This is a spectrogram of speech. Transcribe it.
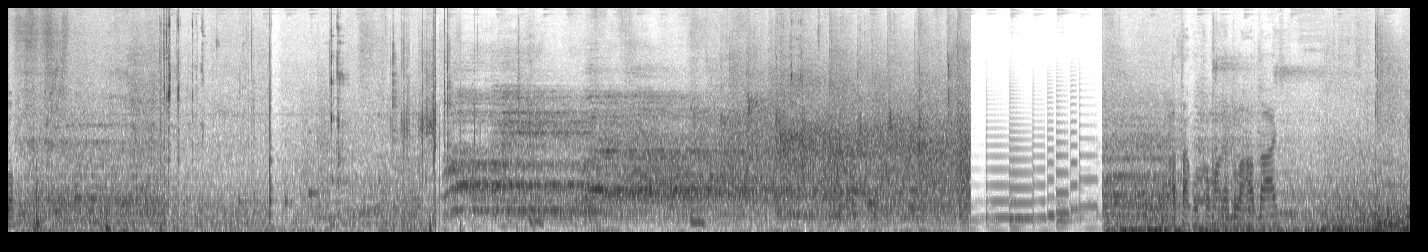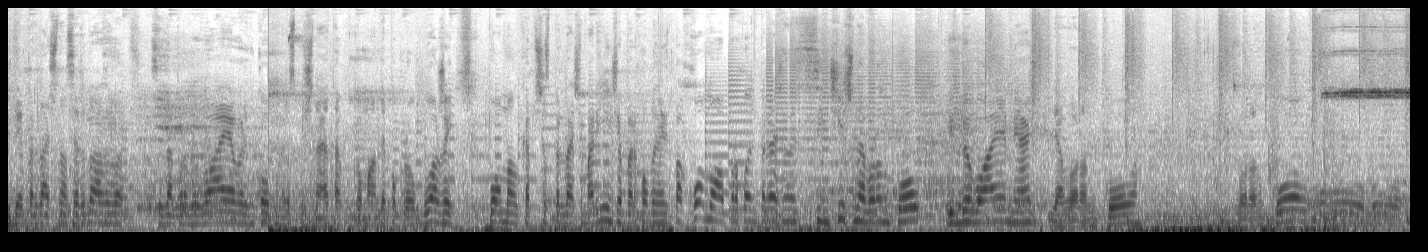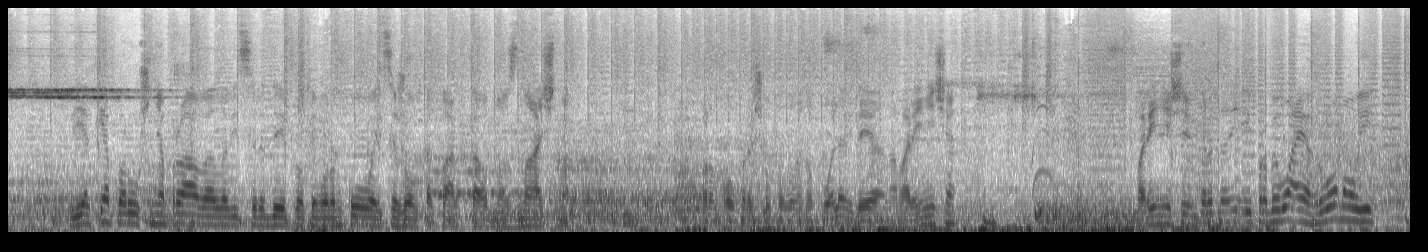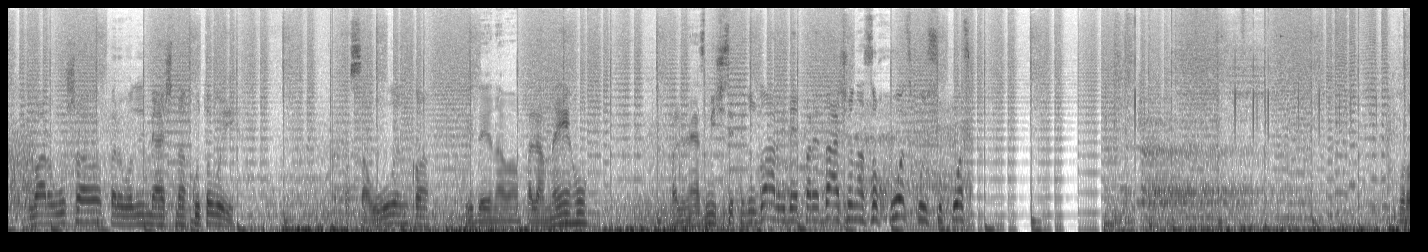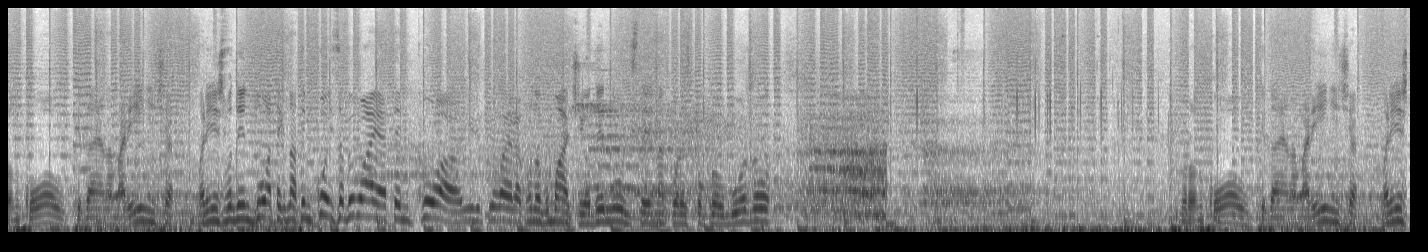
Тимчук. Атаку команди Благодать. Йде передача на Середазова, сюди пробиває, Варенков розпочинає атаку команди Покров Божий. Помилка під час передачі Марініча, перехоплений від Пахомова, проходить передача на Сінчичне, Воронков відбиває м'яч для Воронкова. Воронков. Ого. Яке порушення правил від середи проти Воронкова, і це жовта картка однозначно. Воронков перейшов половину поля, віддає на Марініча. Марініч і пробиває Громов і Варуша переводить м'яч на кутовий. Сауленко віддає на Палянигу. Палянига зміщиться під удар, віддає передачу на Сухоцьку. і Сухоцьку. Воронков кидає на Марініча. Марініч в один дотик на Тимко і забиває Тимко. І відкриває рахунок у матчі. 1-0 стає на користь покров Божого. Воронков кидає на Марініча. Марініч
